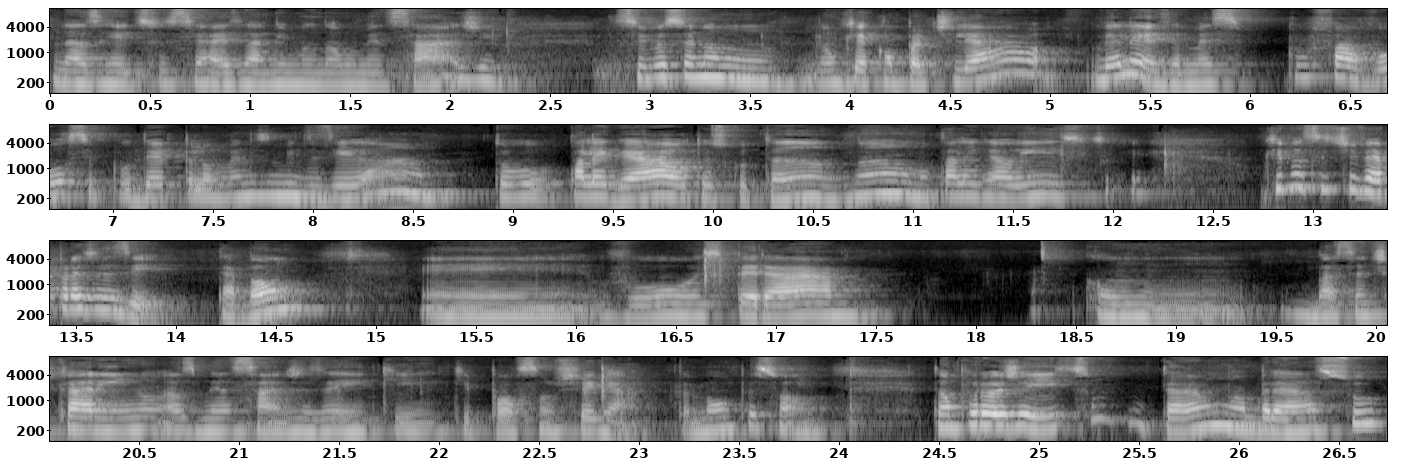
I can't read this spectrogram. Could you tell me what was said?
nas redes sociais lá, me mandar uma mensagem, se você não, não quer compartilhar, beleza, mas por favor, se puder pelo menos me dizer, ah, tô, tá legal, tô escutando, não, não tá legal isso, o que você tiver para dizer, tá bom? É, vou esperar com bastante carinho as mensagens aí que, que possam chegar, tá bom, pessoal? Então por hoje é isso, tá? Um abraço,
